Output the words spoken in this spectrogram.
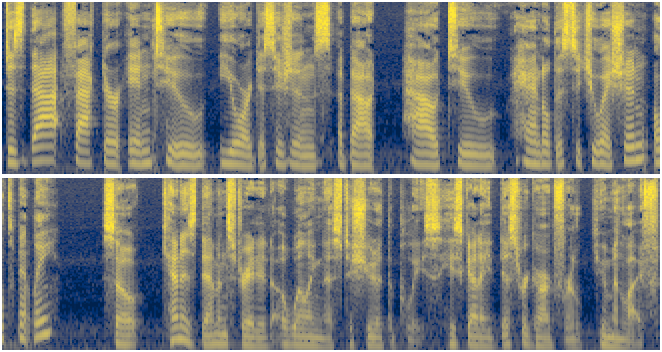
Does that factor into your decisions about how to handle this situation ultimately? So Ken has demonstrated a willingness to shoot at the police. He's got a disregard for human life.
